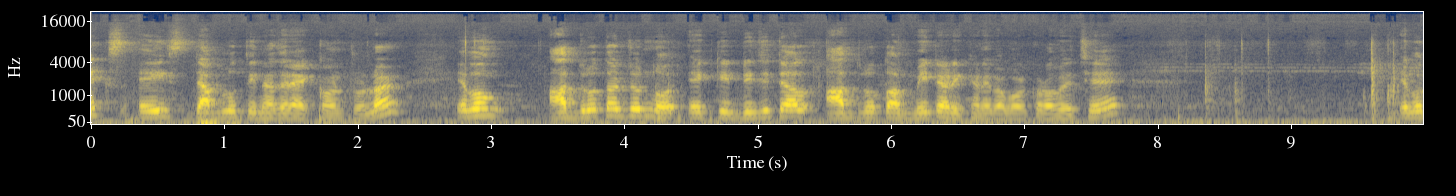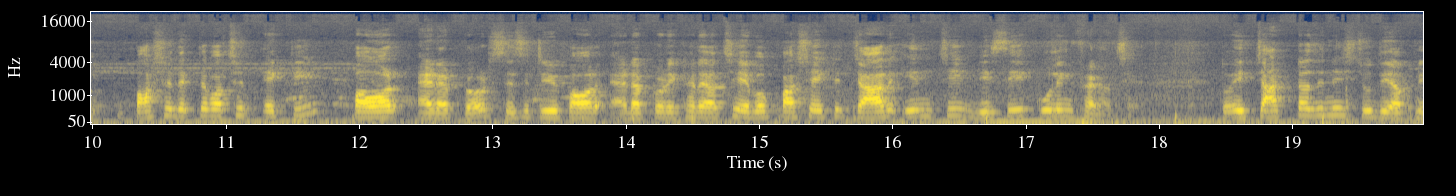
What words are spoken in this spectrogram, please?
এক্স এইচ ডাব্লু তিন হাজার এক কন্ট্রোলার এবং আর্দ্রতার জন্য একটি ডিজিটাল আর্দ্রতা মিটার এখানে ব্যবহার করা হয়েছে। এবং পাশে দেখতে পাচ্ছেন একটি power adaptor CCTV power adaptor এখানে আছে এবং পাশে একটি চার ইঞ্চি ডিসি কুলিং ফ্যান আছে। তো এই চারটা জিনিস যদি আপনি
